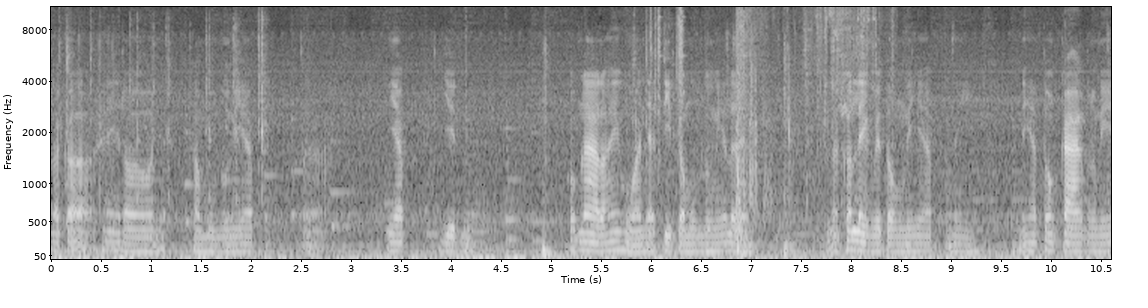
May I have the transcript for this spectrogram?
แล้วก็ให้เราเนี่ยทำมุมตรงนี้ครับอ่านี่ครับยืนก้มหน้าแล้วให้หัวเนี่ยติดกับมุมตรงนี้เลย แล้วก็เล็งไปตรงนี้ครับนี่นี่ครับตรงกลางตรงนี้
